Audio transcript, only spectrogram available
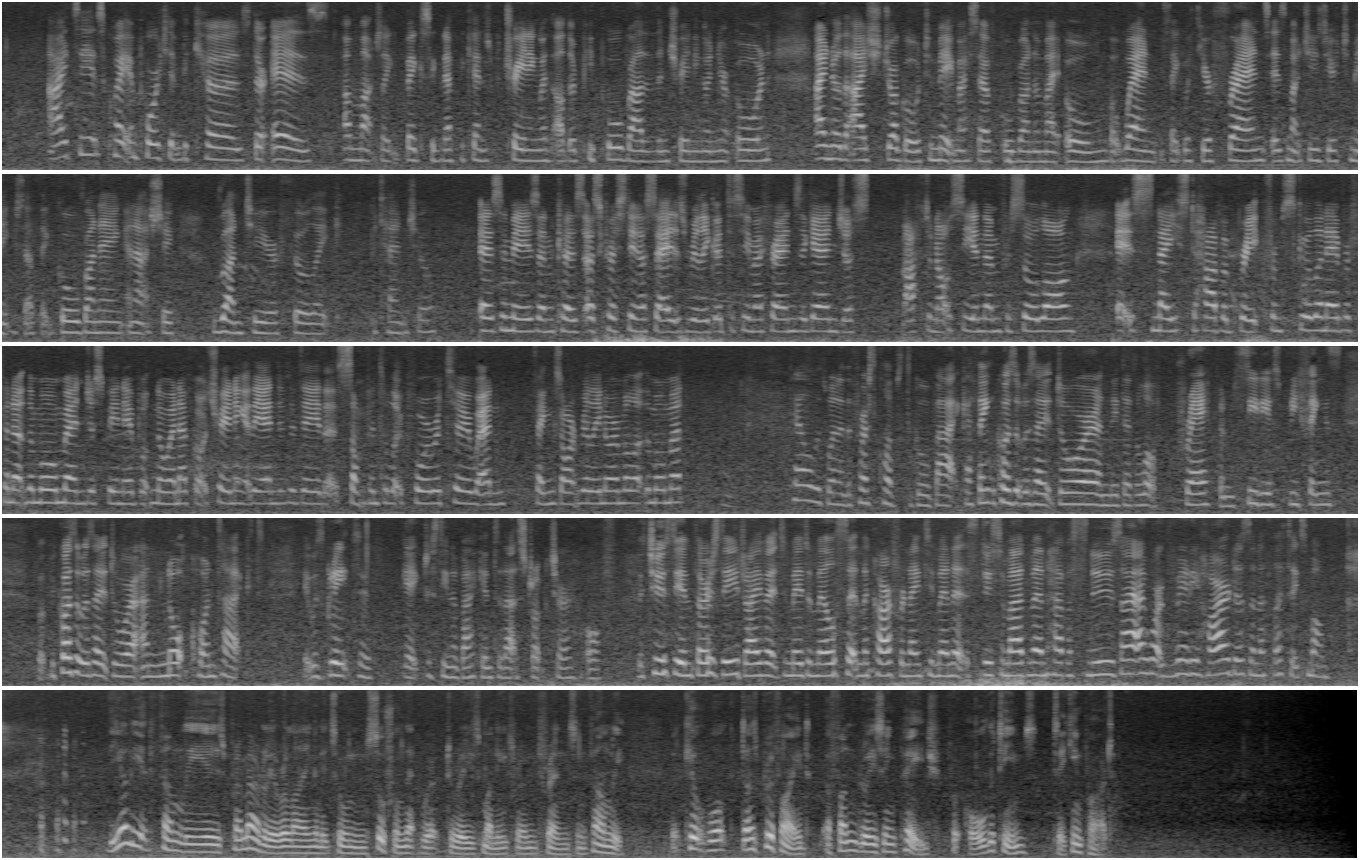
I'd say it's quite important because there is a much like big significance with training with other people rather than training on your own. I know that I struggle to make myself go run on my own, but when it's like with your friends, it's much easier to make yourself like go running and actually run to your full like potential. It's amazing because, as Christina said, it's really good to see my friends again. Just after not seeing them for so long, it's nice to have a break from school and everything at the moment, just being able knowing I've got training at the end of the day that's something to look forward to when things aren't really normal at the moment. Pell was one of the first clubs to go back. I think because it was outdoor and they did a lot of prep and serious briefings, but because it was outdoor and not contact, it was great to get Christina back into that structure of the Tuesday and Thursday, drive out to Meadowmill, sit in the car for 90 minutes, do some admin, have a snooze. I, I work very hard as an athletics mum. the Elliott family is primarily relying on its own social network to raise money from friends and family, but Kiltwalk does provide a fundraising page for all the teams taking part.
